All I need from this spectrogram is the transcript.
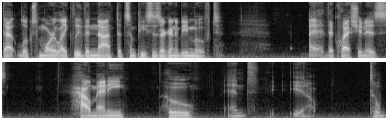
that looks more likely than not that some pieces are going to be moved. Uh, the question is how many, who, and you know, to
